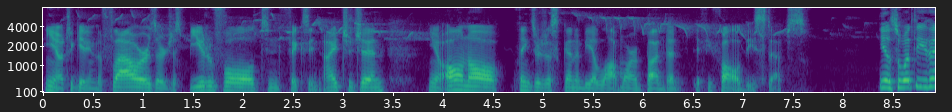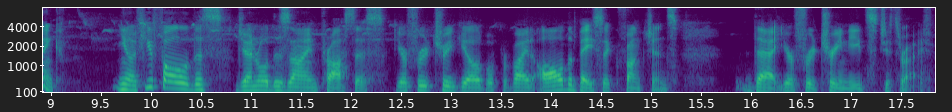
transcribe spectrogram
you know, to getting the flowers are just beautiful, to fixing nitrogen you know, all in all, things are just going to be a lot more abundant if you follow these steps. You know, so what do you think? You know, if you follow this general design process, your fruit tree guild will provide all the basic functions that your fruit tree needs to thrive.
